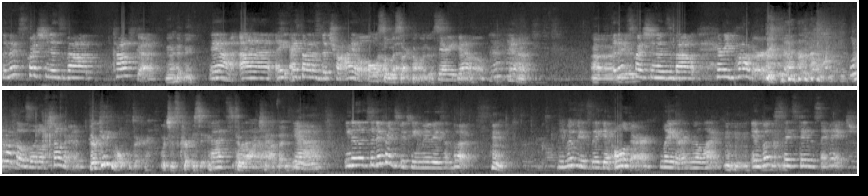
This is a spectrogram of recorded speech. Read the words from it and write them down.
the next question is about Kafka. Yeah, hit me. Yeah, uh, I, I thought of the trial. Also, little the bit. psychologist. There you go. Yeah. Uh, The next did- question is about Harry Potter. what about those little children? They're getting older, which is crazy That's to watch happen. Yeah. You know, that's the difference between movies and books. Hmm. In movies, they get older later in real life. hmm In books, they stay the same age.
